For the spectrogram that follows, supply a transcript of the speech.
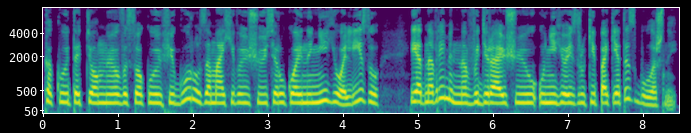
какую-то темную высокую фигуру, замахивающуюся рукой на нее, Лизу, и одновременно выдирающую у нее из руки пакет из булочной.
